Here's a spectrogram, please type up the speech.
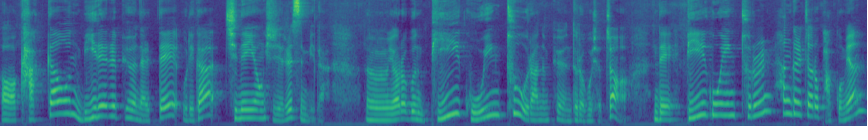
어, 가까운 미래를 표현할 때 우리가 진행형 시제를 씁니다. 음, 여러분 be going to라는 표현 들어보셨죠? 근데 be going to를 한 글자로 바꾸면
